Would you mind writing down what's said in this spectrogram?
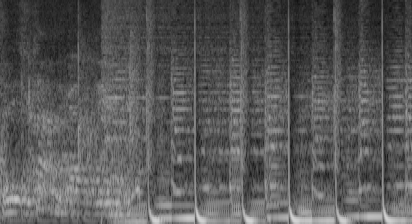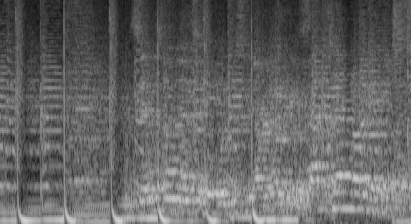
Please clap together, please. Samsung S8. Samsung OLED.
